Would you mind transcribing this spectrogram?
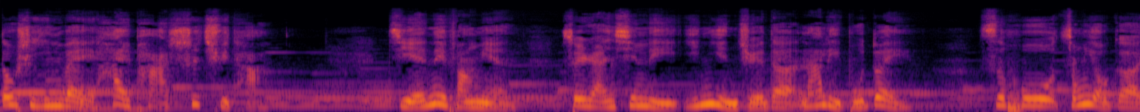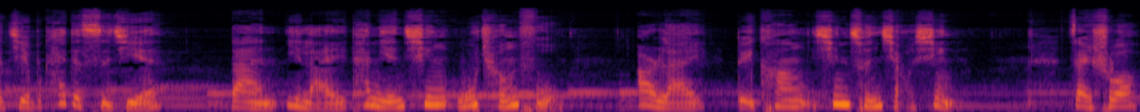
都是因为害怕失去他。杰那方面虽然心里隐隐觉得哪里不对，似乎总有个解不开的死结，但一来他年轻无城府，二来对康心存侥幸，再说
